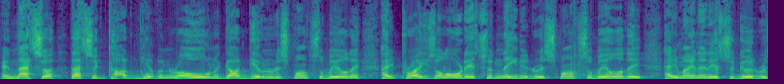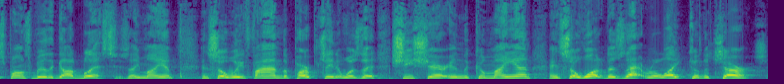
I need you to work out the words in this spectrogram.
And that's a that's a God given role and a God given responsibility. Hey, praise the Lord. It's a needed responsibility. Amen. And it's a good responsibility that God blesses. Amen. And so we find the purpose in it was that she share in the command. And so what does that relate to the church?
